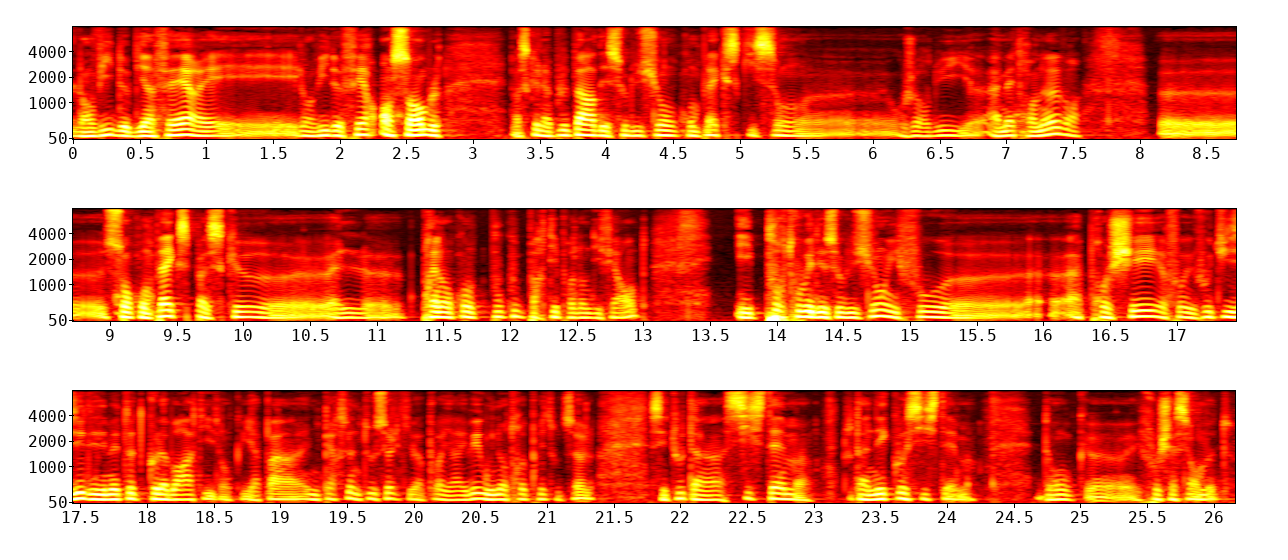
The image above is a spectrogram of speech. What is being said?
l'envie de bien faire et, l'envie de faire ensemble. Parce que la plupart des solutions complexes qui sont aujourd'hui à mettre en œuvre, euh, sont complexes parce qu'elles euh, euh, prennent en compte beaucoup de parties prenantes différentes. Et pour trouver des solutions, il faut approcher, il faut, il faut, utiliser des méthodes collaboratives. Donc il n'y a pas une personne tout seul qui va pouvoir y arriver ou une entreprise toute seule. C'est tout un système, tout un écosystème. Donc il faut chasser en meute.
